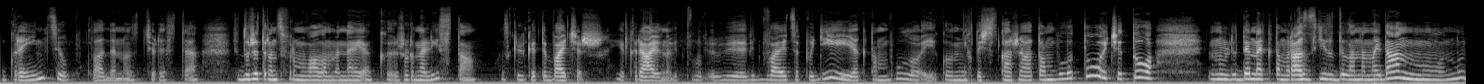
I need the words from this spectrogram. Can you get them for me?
українців покладено через те. Це дуже трансформувало мене як журналіста. Оскільки ти бачиш, як реально відбуваються події, як там було, і коли мені хтось скаже, а там було то чи то, ну, людина, як там раз з'їздила на Майдан, ну, ну,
